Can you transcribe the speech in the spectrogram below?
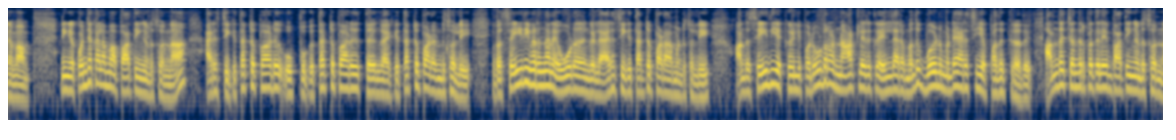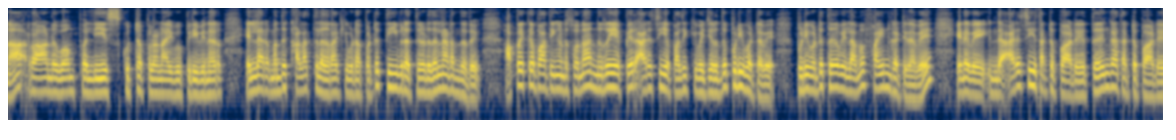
ஆரம்பிச்சிருக்கணுமாம் நீங்கள் கொஞ்ச காலமாக பார்த்தீங்கன்னு சொன்னால் அரிசிக்கு தட்டுப்பாடு உப்புக்கு தட்டுப்பாடு தேங்காய்க்கு தட்டுப்பாடு என்று சொல்லி இப்போ செய்தி வரும் ஊடகங்களில் அரிசிக்கு தட்டுப்பாடாம் என்று சொல்லி அந்த செய்தியை கேள்விப்பட்டு உடனே நாட்டில் இருக்கிற எல்லாரும் வந்து வேணுமென்றே அரிசியை பதுக்கிறது. அந்த சந்தர்ப்பத்திலையும் பார்த்தீங்கன்னு சொன்னால் ராணுவம் போலீஸ் குற்றப்புலனாய்வு பிரிவினர் எல்லாரும் வந்து களத்தில் இறக்கி விடப்பட்டு தீவிர தேடுதல் நடந்தது. அப்போக்க பார்த்தீங்கன்னு சொன்னால் நிறைய பேர் அரிசியை பதுக்கி வச்சிருந்து பிடிபட்டவே. பிடிபட்டு தேவையில்லாமல் ஃபைன் கட்டினவே. எனவே இந்த அரிசி தட்டுப்பாடு தேங்காய் தட்டுப்பாடு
